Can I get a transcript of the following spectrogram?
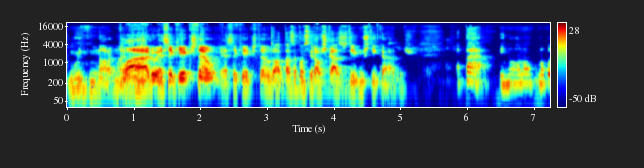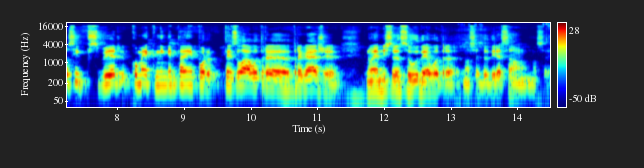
muito menor, não é? Claro, essa aqui é a questão. Essa aqui é a questão. Então, estás a considerar os casos diagnosticados. Epá, e não, não, não consigo perceber como é que ninguém tem a pôr. Tens lá outra, outra gaja, que não é a Ministra da Saúde, é outra, não sei, da direção, não sei.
